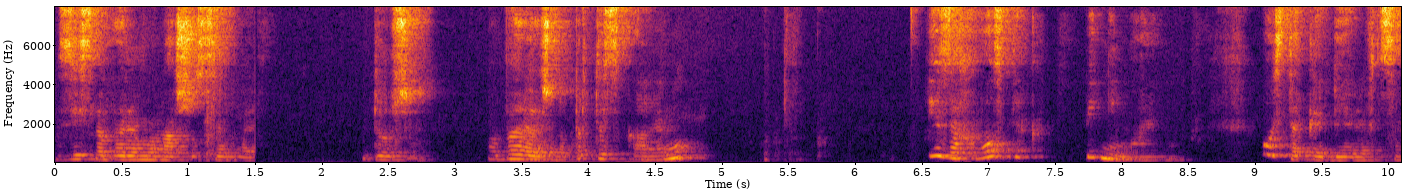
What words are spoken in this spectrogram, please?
Звісно, беремо нашу серветку. Дуже обережно притискаємо і за хвостик піднімаємо. Ось таке деревце.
